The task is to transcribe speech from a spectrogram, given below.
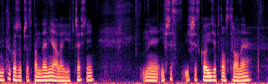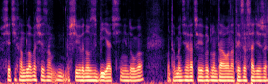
nie tylko, że przez pandemię, ale i wcześniej. I, wszystko, I wszystko idzie w tą stronę. Sieci handlowe się właściwie będą zbijać niedługo bo to będzie raczej wyglądało na tej zasadzie, że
